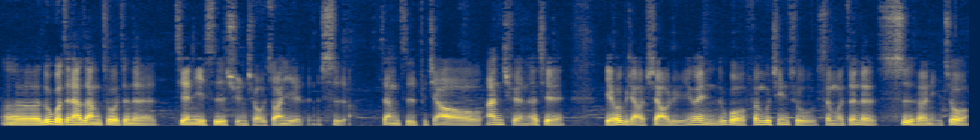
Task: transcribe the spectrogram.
呃，如果真的要这样做，真的建议是寻求专业人士啊，这样子比较安全，而且也会比较有效率。因为你如果分不清楚什么真的适合你做。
